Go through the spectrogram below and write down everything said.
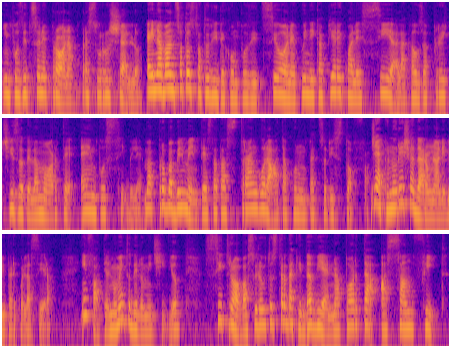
in posizione prona, presso un ruscello. È in avanzato stato di decomposizione, quindi capire quale sia la causa precisa della morte è impossibile, ma probabilmente è stata strangolata con un pezzo di stoffa. Jack non riesce a dare un alibi per quella sera. Infatti, al momento dell'omicidio, si trova sull'autostrada che da Vienna porta a Sanfit,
